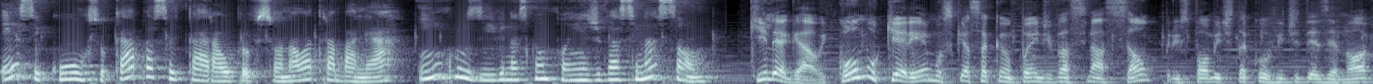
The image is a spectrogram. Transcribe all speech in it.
Esse curso capacitará o profissional a trabalhar, inclusive nas campanhas de vacinação. Que legal! E como queremos que essa campanha de vacinação, principalmente da Covid-19,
